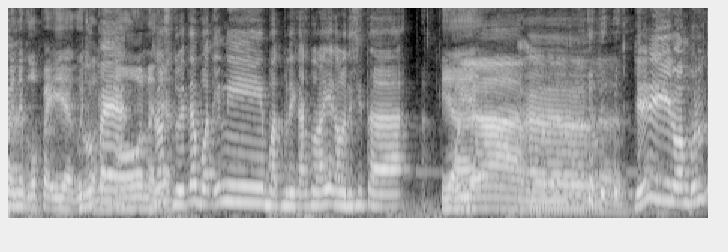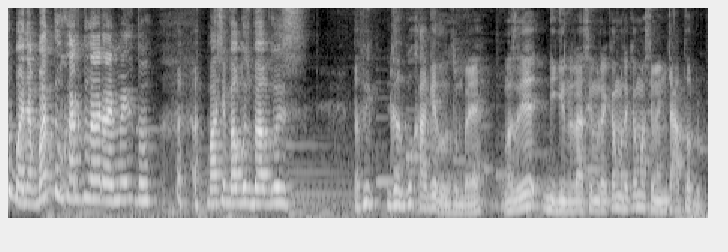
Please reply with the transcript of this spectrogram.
mainnya gope iya, gue cuma Gope. nonton aja. Terus duitnya buat ini, buat beli kartu lagi kalau disita. Iya. Oh iya, benar Eh, benar benar. Jadi di ruang guru tuh banyak banget tuh kartu reme itu. Masih bagus-bagus. Tapi enggak gue kaget loh sumpah ya. Maksudnya di generasi mereka mereka masih main catur loh.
